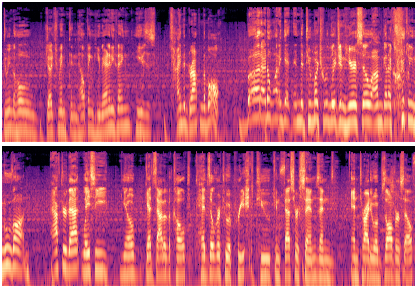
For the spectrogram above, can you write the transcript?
doing the whole judgment and helping humanity thing, he's kind of dropping the ball. But I don't want to get into too much religion here, so I'm gonna quickly move on. After that, Lacey, you know, gets out of the cult, heads over to a priest to confess her sins and and try to absolve herself.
